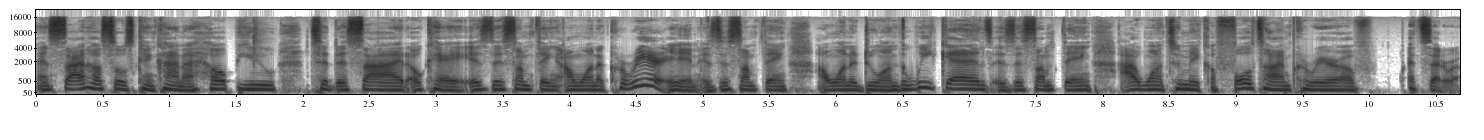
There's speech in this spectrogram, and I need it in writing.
And side hustles can kind of help you to decide okay, is this something I want a career in? Is this something I want to do on the weekends? Is this something I want to make a full time career of? Etc.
